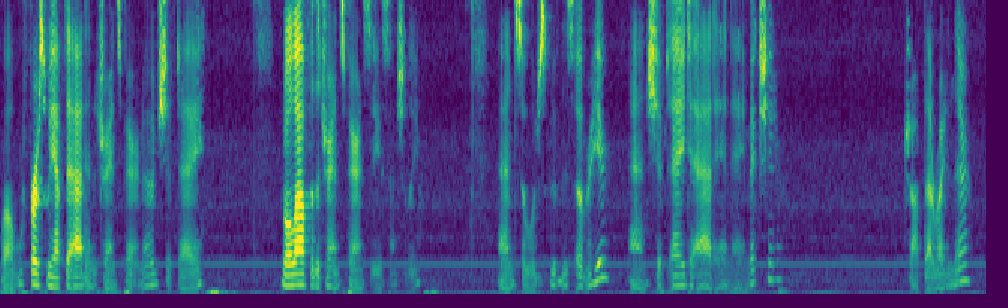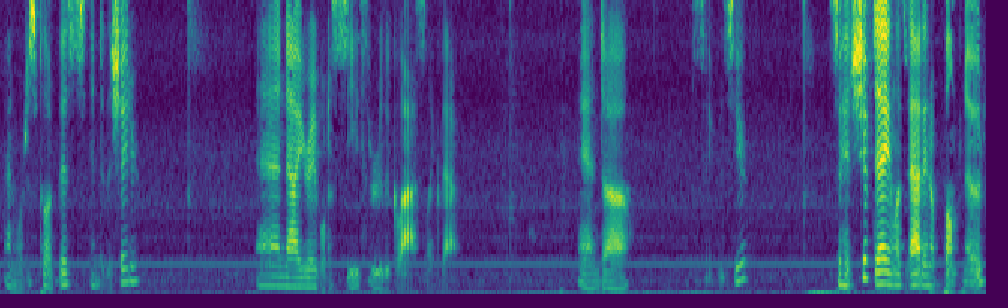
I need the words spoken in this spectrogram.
well, first we have to add in a transparent node, Shift A. It'll allow for the transparency essentially. And so we'll just move this over here and Shift A to add in a mix shader. Drop that right in there, and we'll just plug this into the shader. And now you're able to see through the glass like that. And uh, save this here. So hit Shift A and let's add in a bump node.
